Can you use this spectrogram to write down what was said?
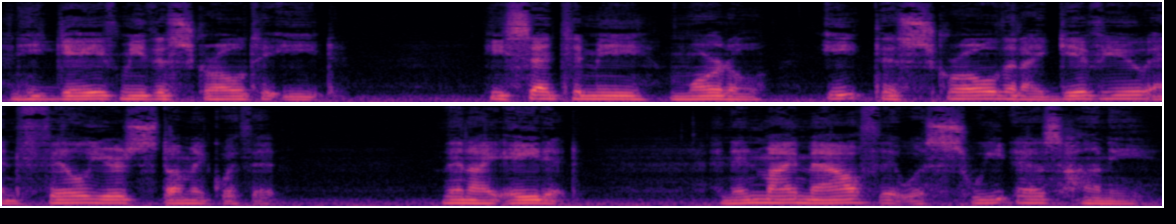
and he gave me the scroll to eat. He said to me, Mortal, eat this scroll that I give you, and fill your stomach with it. Then I ate it, and in my mouth it was sweet as honey.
